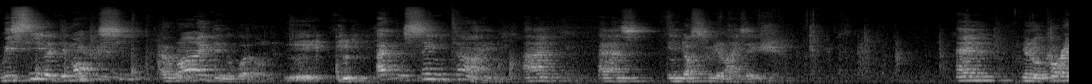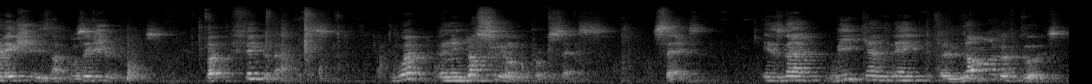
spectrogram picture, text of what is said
we see that democracy arrived in the world at the same time as industrialization. And, you know, correlation is not causation, of course. But think about this. What an industrial process says is that we can make a lot of goods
